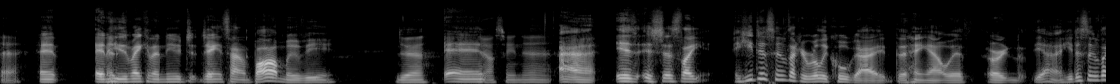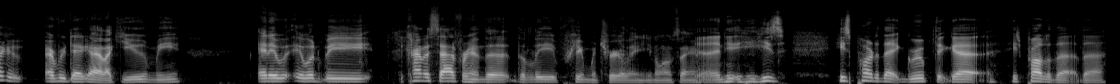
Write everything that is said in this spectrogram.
Yeah. And and he's making a new J- Jane Silent Bob movie, Yeah. and Yeah, I've seen that. uh, is it's just like he just seems like a really cool guy to hang out with, or yeah, he just seems like a everyday guy like you, me, and it it would be kind of sad for him to to leave prematurely. You know what I'm saying? Yeah, and he, he he's he's part of that group that got he's part of the the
